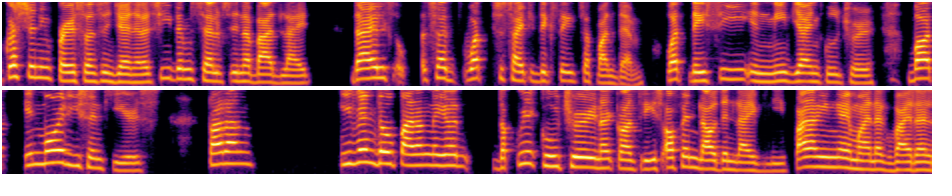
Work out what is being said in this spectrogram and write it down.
questioning persons in general see themselves in a bad light dahil sa what society dictates upon them, what they see in media and culture. But in more recent years, parang, even though parang ngayon, the queer culture in our country is often loud and lively. Parang yun nga yung mga nag-viral,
